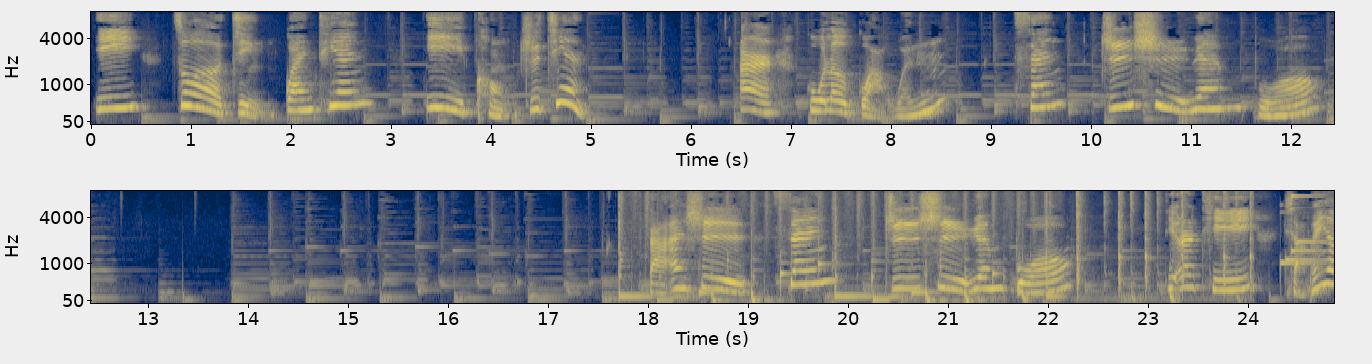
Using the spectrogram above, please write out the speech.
一、坐井观天，一孔之见；二、孤陋寡闻；三、知识渊博。答案是三。知识渊博。第二题，小朋友，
